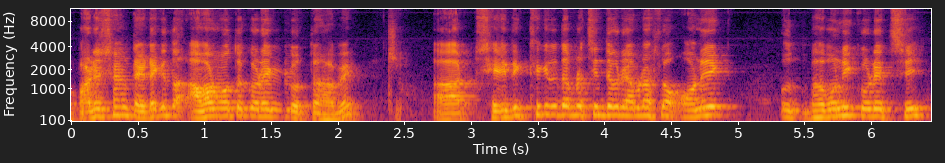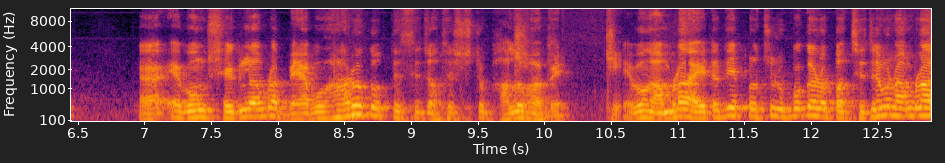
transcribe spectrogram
অপারেশনটা এটা কিন্তু আমার মতো করে করতে হবে। আর সেই দিক থেকে যদি আমরা চিন্তা করি আমরা আসলে অনেক উদ্ভাবনী করেছি এবং সেগুলো আমরা ব্যবহারও করতেছি যথেষ্ট ভালোভাবে। এবং আমরা এটা দিয়ে প্রচুর উপকারও পাচ্ছি। যেমন আমরা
